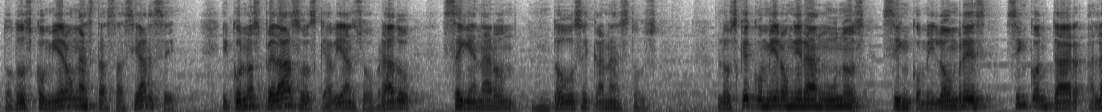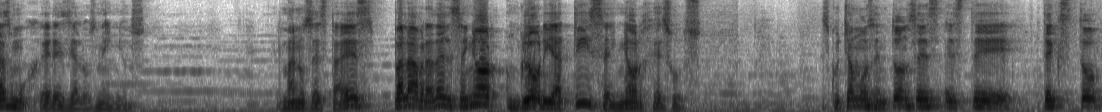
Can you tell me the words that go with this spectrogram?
Todos comieron hasta saciarse, y con los pedazos que habían sobrado se llenaron doce canastos. Los que comieron eran unos cinco mil hombres, sin contar a las mujeres y a los niños. Hermanos, esta es palabra del Señor, gloria a ti, Señor Jesús. Escuchamos entonces este texto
